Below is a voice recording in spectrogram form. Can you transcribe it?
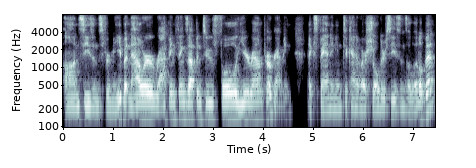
on seasons for me, but now we're wrapping things up into full year round programming, expanding into kind of our shoulder seasons a little bit.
